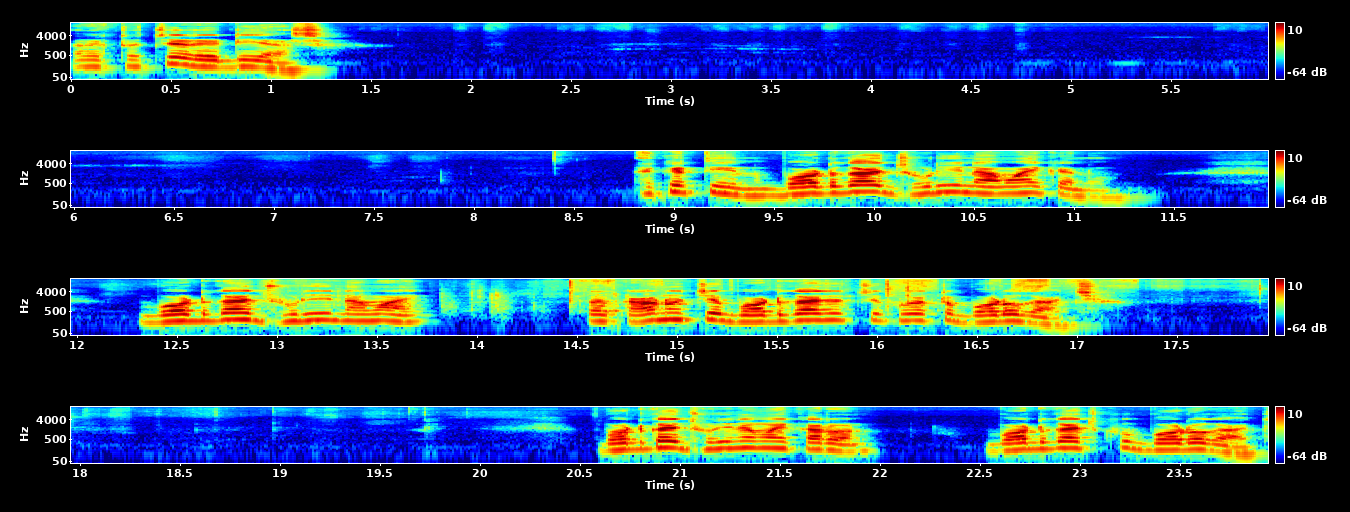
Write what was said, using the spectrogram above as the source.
আর একটা হচ্ছে রেডিয়াস। একে তিন, বটগাছ ঝুড়ি নামায় কেন? বটগাছ ঝুড়ি নামায়, তার কারণ হচ্ছে বটগাছ হচ্ছে খুব একটা বড় গাছ। বটগাছ ঝুড়ি নামায় কারণ, বটগাছ খুব বড় গাছ।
